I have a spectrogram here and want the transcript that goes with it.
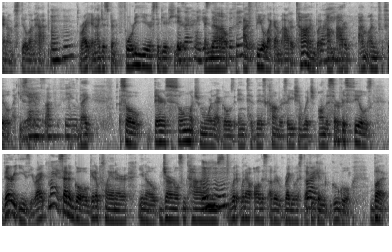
and i'm still unhappy hmm right and i just spent 40 years to get here Exactly, you're and still now unfulfilled. i feel like i'm out of time but i'm out of i'm unfulfilled like you said yes unfulfilled like so there's so much more that goes into this conversation which on the surface feels very easy, right? Right. Set a goal, get a planner, you know, journal sometimes, mm-hmm. what, what all this other regular stuff Right. you can Google. But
